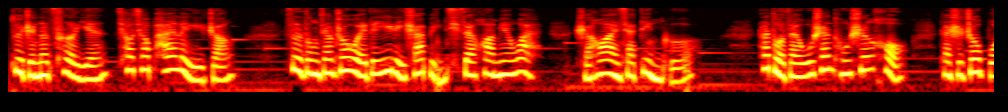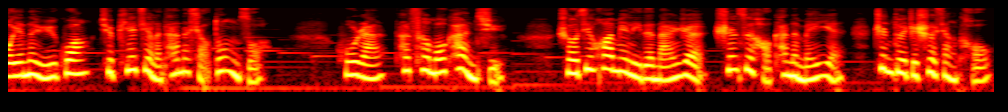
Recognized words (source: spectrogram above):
对着那侧颜悄悄拍了一张，自动将周围的伊丽莎摒弃在画面外，然后按下定格。他躲在吴山童身后，但是周伯言的余光却瞥见了他那小动作。忽然，他侧眸看去，手机画面里的男人深邃好看的眉眼正对着摄像头。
